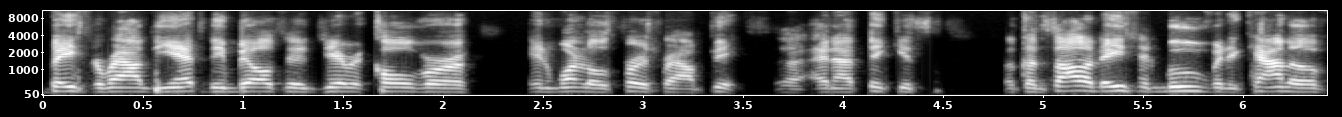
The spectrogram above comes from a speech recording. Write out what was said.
based around De'Anthony Melton, Jarrett Culver, in one of those first round picks. Uh, and I think it's a consolidation move and it kind of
